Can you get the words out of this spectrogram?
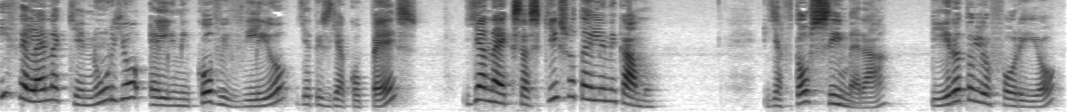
Ήθελα ένα καινούριο ελληνικό βιβλίο για τις διακοπές για να εξασκήσω τα ελληνικά μου. Γι' αυτό σήμερα πήρα το λεωφορείο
